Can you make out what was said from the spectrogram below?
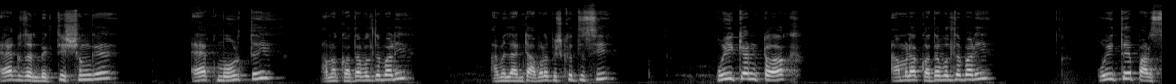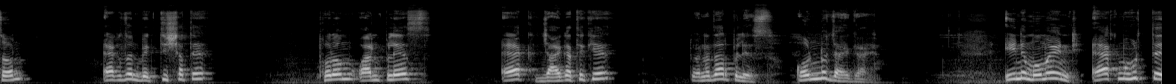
একজন ব্যক্তির সঙ্গে এক মুহূর্তেই আমরা কথা বলতে পারি। আমি লাইনটা আবারও পেশ করতেছি। উই ক্যান টক আমরা কথা বলতে পারি। উইথ এ পারসন একজন ব্যক্তির সাথে ফ্রম ওয়ান প্লেস এক জায়গা থেকে টু অ্যানাদার প্লেস অন্য জায়গায়। ইন এ মোমেন্ট এক মুহূর্তে,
